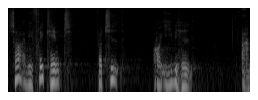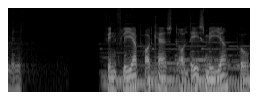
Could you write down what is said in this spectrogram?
så er vi frikendt for tid og evighed. Amen. Find flere podcast og læs mere på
